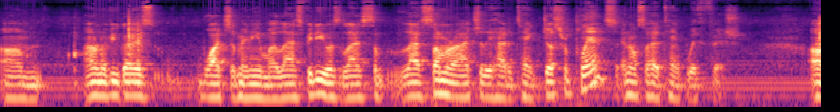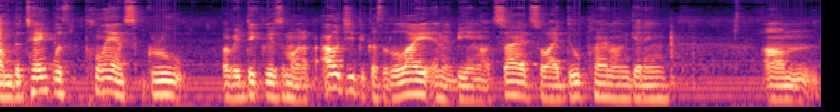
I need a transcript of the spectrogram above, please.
Um, I don't know if you guys watched many of my last videos. Last, last summer, I actually had a tank just for plants and also had a tank with fish. Um, the tank with plants grew a ridiculous amount of algae because of the light and it being outside, so I do plan on getting um,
